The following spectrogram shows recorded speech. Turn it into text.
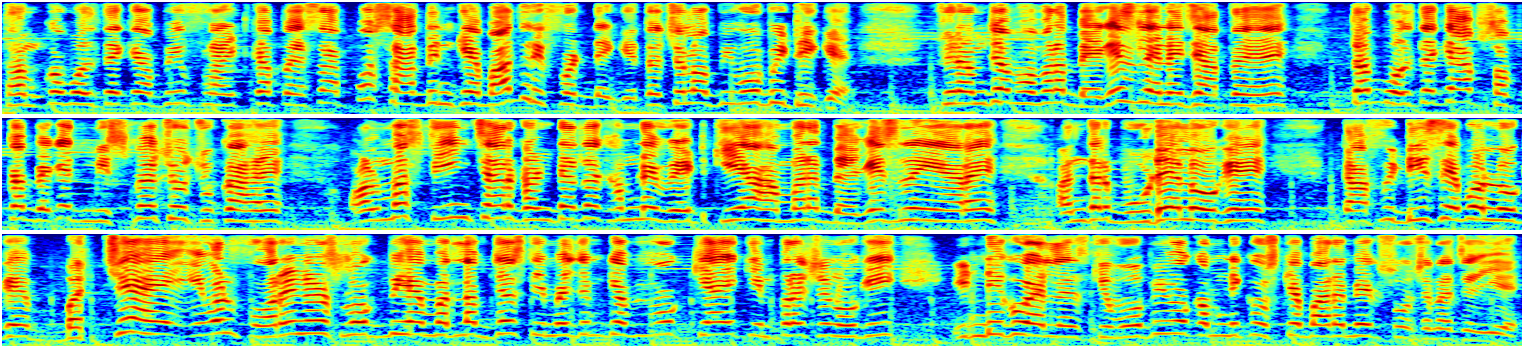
तो हमको बोलते हैं कि अभी फ़्लाइट का पैसा आपको सात दिन के बाद रिफंड देंगे। तो चलो, अभी वो भी ठीक है। फिर हम जब हमारा बैगेज लेने जाते हैं, तब बोलते हैं कि आप सबका बैगेज मिसमैच हो चुका है। ऑलमोस्ट तीन चार घंटे तक हमने वेट किया, हमारा बैगेज नहीं आ रहे अंदर बूढ़े लोग हैं। काफ़ी डिसेबल लोग हैं। बच्चे हैं इवन फॉरेनर्स लोग भी हैं। मतलब जस्ट इमेजिन कि अभी वो क्या एक इंप्रेशन होगी इंडिगो एयरलाइंस की। वो भी वो कंपनी को उसके बारे में एक सोचना चाहिए।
